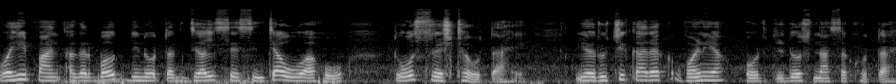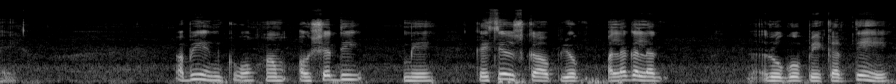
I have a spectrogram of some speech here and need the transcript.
वही पान अगर बहुत दिनों तक जल से सिंचा हुआ हो तो वो श्रेष्ठ होता है। यह रुचिकारक, वण्य और त्रिदोष नाशक होता है। अभी इनको हम औषधि में कैसे उसका उपयोग अलग अलग रोगों पे करते हैं,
